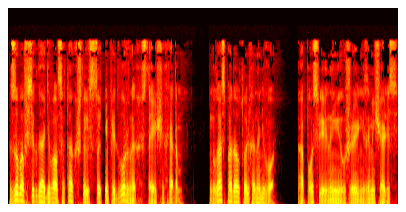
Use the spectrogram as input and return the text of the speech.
Зубов всегда одевался так, что из сотни придворных, стоящих рядом, глаз падал только на него, а после иные уже не замечались,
